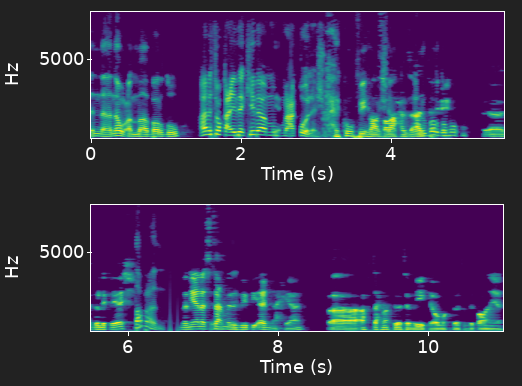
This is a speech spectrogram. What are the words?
انها نوعا ما برضو أنا أتوقع إذا كذا معقولة شوي حيكون فيها لا،. لأنه زعلت برضو. مو آه، أقول لك ليش؟ طبعا لأني أنا أستعمل الفي بي ان أحيانا فأفتح مكتبة أمريكا أو مكتبة بريطانيا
